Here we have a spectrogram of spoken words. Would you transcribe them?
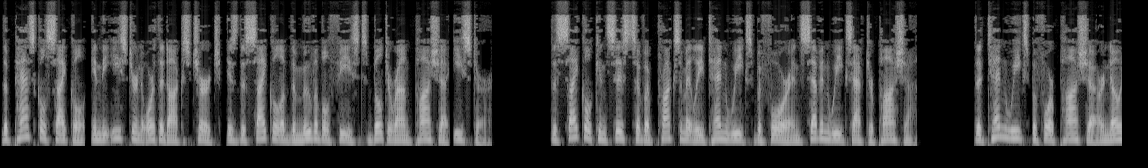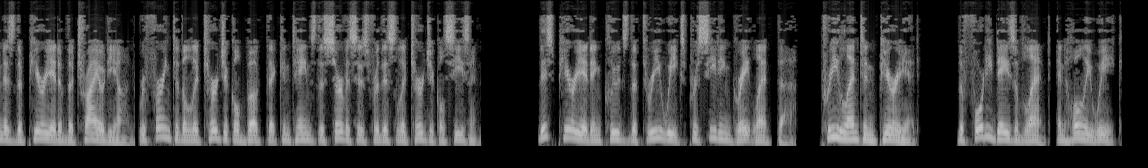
The Paschal cycle, in the Eastern Orthodox Church, is the cycle of the movable feasts built around Pascha Easter. The cycle consists of approximately 10 weeks before and 7 weeks after Pascha. The 10 weeks before Pascha are known as the period of the Triodion referring to the liturgical book that contains the services for this liturgical season. This period includes the three weeks preceding Great Lent the pre-Lenten period, the 40 days of Lent, and Holy Week.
